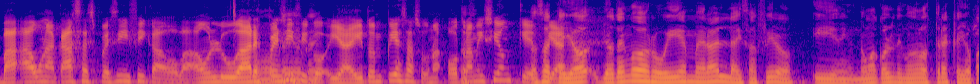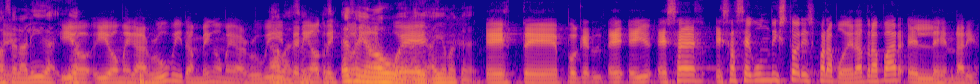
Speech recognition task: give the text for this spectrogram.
vas a una casa específica o vas a un lugar específico y ahí tú empiezas una otra misión que, O sea, que yo, yo tengo Rubí, Esmeralda y Zafiro y no me acuerdo ninguno de los tres que yo pasé Sí. la liga. Y y, ya. o- y Omega Ruby también. Omega Ruby Ah, pues, tenía ese- otra ese historia. yo no jugué, ahí, ahí yo me quedé. Este, porque eh, esa, esa segunda historia es para poder atrapar el legendario.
